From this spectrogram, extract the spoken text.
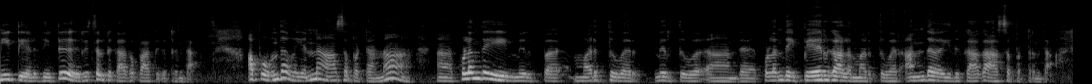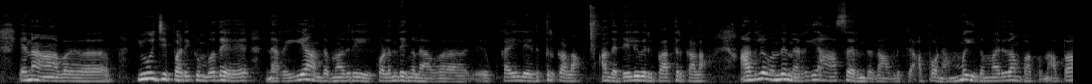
நீட் எழுதிட்டு ரிசல்ட்டுக்காக பார்த்துக்கிட்டு இருந்தா. அப்போ வந்து அவள் என்ன ஆசைப்பட்டான்னா குழந்தை நிற்ப மருத்துவர் நிறுத்துவ அந்த குழந்தை பேர்கால மருத்துவர் அந்த இதுக்காக ஆசைப்பட்டிருந்தா. ஏன்னா அவள் யூஜி படிக்கும்போதே நிறைய அந்த மாதிரி குழந்தைங்களை அவள் கையில் எடுத்திருக்கலாம். அந்த டெலிவரி பார்த்துருக்கலாம். அதில் வந்து நிறைய ஆசை இருந்தது அவளுக்கு. அப்போ நம்ம இதை மாதிரி தான் பார்க்கணும். அப்போ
